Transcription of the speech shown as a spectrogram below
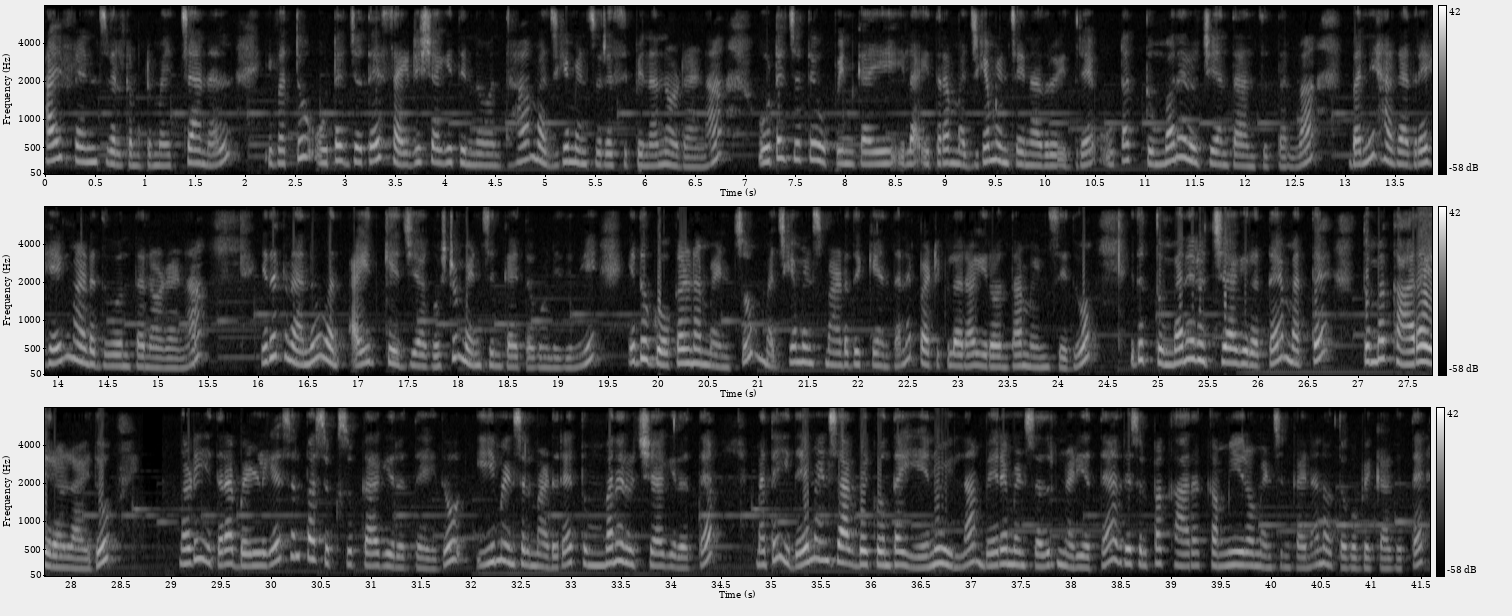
Hi friends welcome to my channel ಇವತ್ತು ಊಟದ ಜೊತೆ ಸೈಡ್ ಡಿಶ್ ಆಗಿ ತಿನ್ನುವಂತಹ ಮಜ್ಜಿಗೆ ಮೆಣಸು ರೆಸಿಪಿನ ನೋಡೋಣ. ಊಟದ ಜೊತೆ ಉಪ್ಪಿನಕಾಯಿ ಇಲ್ಲ ಈ ಥರ ಮಜ್ಜಿಗೆ ಮೆಣಸು ಏನಾದರೂ ಇದ್ದರೆ ಊಟ ತುಂಬಾ ರುಚಿ ಅಂತ ಅನಿಸುತ್ತಲ್ವಾ? ಬನ್ನಿ ಹಾಗಾದರೆ ಹೇಗೆ ಮಾಡೋದು ಅಂತ ನೋಡೋಣ. ಇದಕ್ಕೆ ನಾನು ಒಂದು ಐದು ಕೆ ಜಿ ಆಗೋಷ್ಟು ಮೆಣಸಿನ್ಕಾಯಿ ತೊಗೊಂಡಿದ್ದೀನಿ ಇದು ಗೋಕರ್ಣ ಮೆಣಸು. ಮಜ್ಜಿಗೆ ಮೆಣಸು ಮಾಡೋದಕ್ಕೆ ಅಂತಲೇ ಪರ್ಟಿಕ್ಯುಲರ್ ಆಗಿರೋಂಥ ಮೆಣಸು ಇದು ಇದು ತುಂಬಾ ರುಚಿಯಾಗಿರುತ್ತೆ ಮತ್ತು ತುಂಬ ಖಾರ ಇರೋಲ್ಲ ಇದು. ನೋಡಿ, ಈ ಥರ ಬೆಳ್ಳಿಗೆ ಸ್ವಲ್ಪ ಸುಕ್ ಸುಕ್ಕಾಗಿರುತ್ತೆ ಇದು. ಈ ಮೆಣಸಲ್ಲಿ ಮಾಡಿದ್ರೆ ತುಂಬಾ ರುಚಿಯಾಗಿರುತ್ತೆ. ಮತ್ತು ಇದೇ ಮೆಣಸು ಆಗಬೇಕು ಅಂತ ಏನೂ ಇಲ್ಲ. ಬೇರೆ ಮೆಣಸಾದ್ರೂ ನಡೆಯುತ್ತೆ. ಆದರೆ ಸ್ವಲ್ಪ ಖಾರ ಕಮ್ಮಿ ಇರೋ ಮೆಣಸಿನ್ಕಾಯಿನ ನಾವು ತೊಗೋಬೇಕಾಗುತ್ತೆ.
